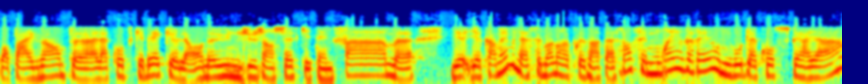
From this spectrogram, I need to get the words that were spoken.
bon, par exemple, à la Cour du Québec, là, on a eu une juge en chef qui était une femme. Il y, a, il y a quand même une assez bonne représentation. C'est moins vrai au niveau de la Cour supérieure.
